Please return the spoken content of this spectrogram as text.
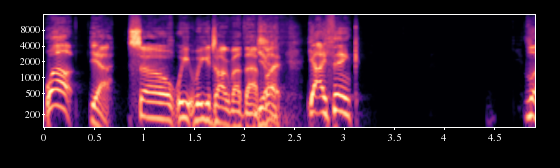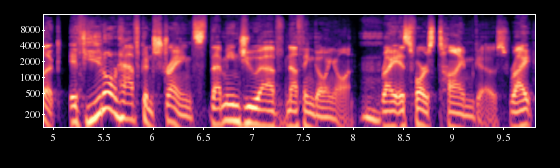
Well, yeah. So we we could talk about that, Yeah. but yeah, I think. Look, if you don't have constraints, that means you have nothing going on, Mm. right? As far as time goes, right?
